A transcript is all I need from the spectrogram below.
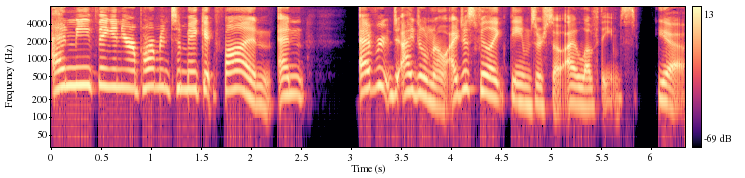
anything in your apartment to make it fun. And every I don't know. I just feel like themes are so I love themes. Yeah.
